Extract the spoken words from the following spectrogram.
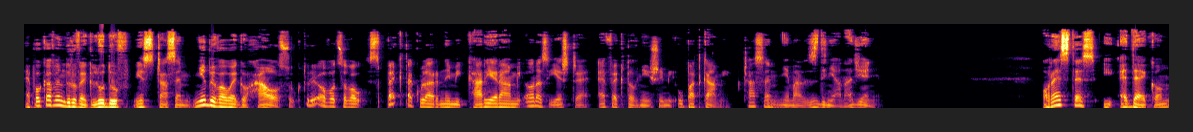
Epoka wędrówek ludów jest czasem niebywałego chaosu, który owocował spektakularnymi karierami oraz jeszcze efektowniejszymi upadkami, czasem niemal z dnia na dzień. Orestes i Edekon,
